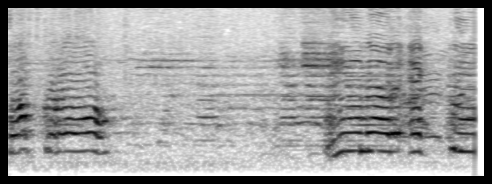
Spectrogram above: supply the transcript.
চক্র দিনের একটি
